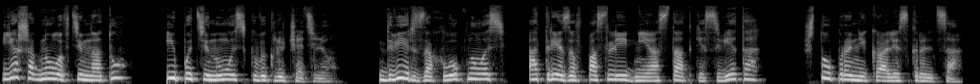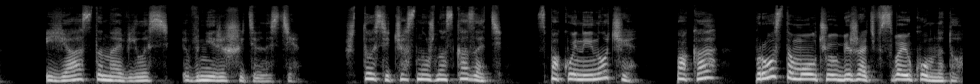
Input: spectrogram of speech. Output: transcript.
я шагнула в темноту и потянулась к выключателю. Дверь захлопнулась, отрезав последние остатки света, что проникали с крыльца. Я остановилась в нерешительности. Что сейчас нужно сказать? Спокойной ночи? Пока? Просто молча убежать в свою комнату?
